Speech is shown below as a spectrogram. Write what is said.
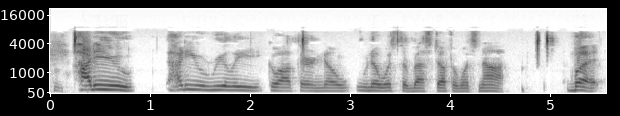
how do you how do you really go out there and know know what's the best stuff and what's not? But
